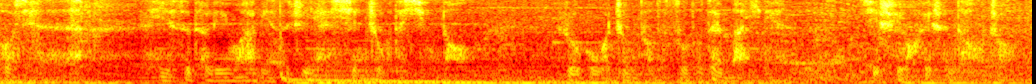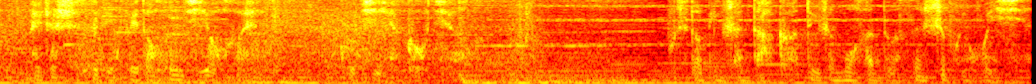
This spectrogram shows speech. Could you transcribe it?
好险！伊斯特利用阿比斯之眼限制我的行动。如果我挣脱的速度再慢一点，即使有黑人逃走，配着十四柄飞刀轰击要害，估计也够呛。不知道冰山大哥对着莫汉德森是否有危险？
